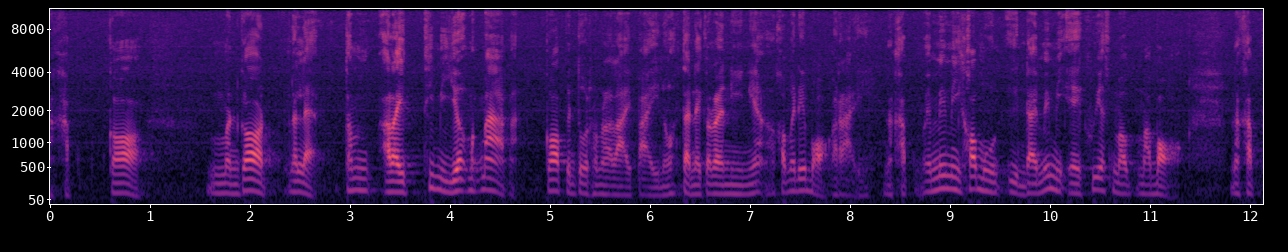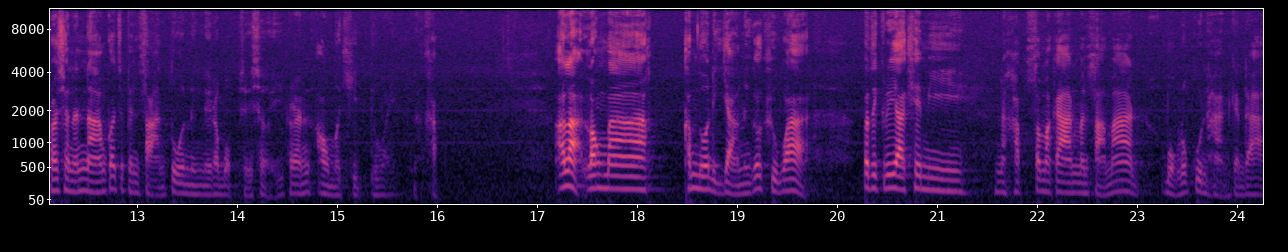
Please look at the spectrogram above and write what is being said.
นะครับ ก็มันก็นั่นแหละทำอะไรที่มีเยอะมากๆอะก็เป็นตัวทำละลายไปเนาะ แต่ในกรณีเนี้ยเขาไม่ได้บอกอะไรนะครับไม่ไม่มีข้อมูลอื่นใดไม่มี aqueous มามาบอกนะครับ เพราะฉะนั้นน้ำก็จะเป็นสารตัวหนึ่งในระบบเฉยๆ เพราะฉะนั้นเอามาคิดด้วยนะครับเอาล่ะลองมาคำนวณอีกอย่างหนึ่งก็คือว่า ปฏิกิริยาเคมีนะครับสมการมันสามารถ บวกลบคูณหารกันได้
